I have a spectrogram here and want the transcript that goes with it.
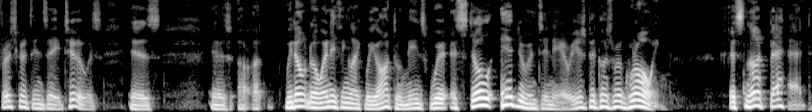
1 Corinthians 8 2 is, is, is uh, uh, we don't know anything like we ought to means we're still ignorant in areas because we're growing. It's not bad.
